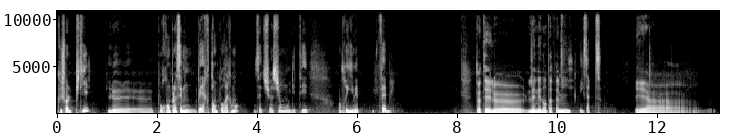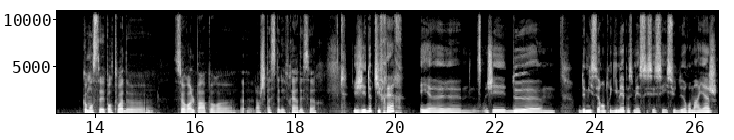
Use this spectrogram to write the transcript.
que je sois le pilier le pour remplacer mon père temporairement dans cette situation où il était entre guillemets faible Toi, tu es l'aîné dans ta famille? exact Et euh, comment c'est pour toi de ce rôle par rapport. euh, alors, je sais pas si tu as des frères, des sœurs? J'ai deux petits frères et euh, j'ai deux euh, demi-sœurs entre guillemets parce que c'est- issu de remariage.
